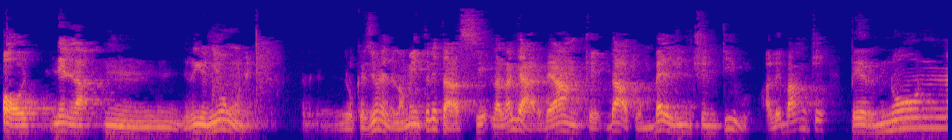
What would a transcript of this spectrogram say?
Oggi, nella mh, riunione, in occasione dell'aumento dei tassi, la Lagarde ha anche dato un bel incentivo alle banche per non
